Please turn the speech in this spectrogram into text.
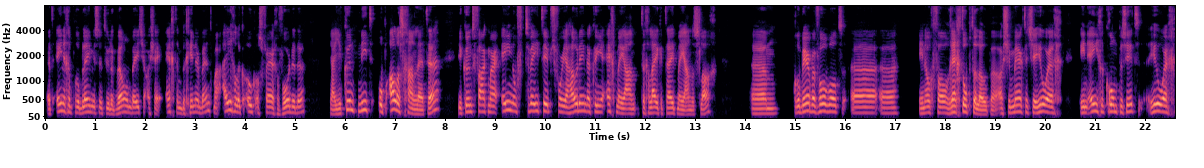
Het enige probleem is natuurlijk wel een beetje als jij echt een beginner bent, maar eigenlijk ook als vergevorderde, ja, je kunt niet op alles gaan letten. Je kunt vaak maar één of twee tips voor je houding, daar kun je echt mee aan, tegelijkertijd mee aan de slag. Um, probeer bijvoorbeeld uh, uh, in elk geval rechtop te lopen. Als je merkt dat je heel erg ineengekrompen zit, heel erg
